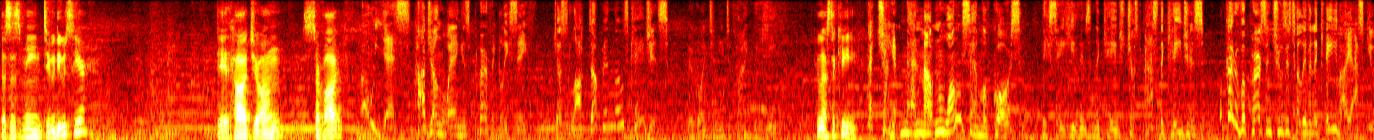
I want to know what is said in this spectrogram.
Does this mean Dudu's here? Did Ha Jung survive? Oh yes, Jung Wang is perfectly safe. Just locked up in those cages. You're going to need to find the key. Who has the key? That giant man mountain Wong Sam, of course. They say he lives in the caves just past the cages. What kind of a person chooses to live in a cave, I ask you?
